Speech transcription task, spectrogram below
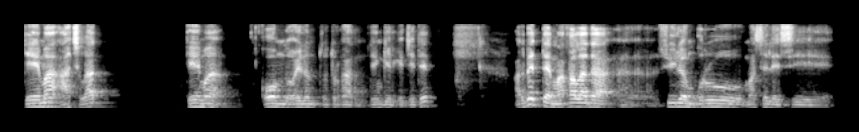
тема ачылат. Тема коомду ойлонто турган деңгээлге жетет. Албетте макалада э, сүйлөм куруу маселеси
